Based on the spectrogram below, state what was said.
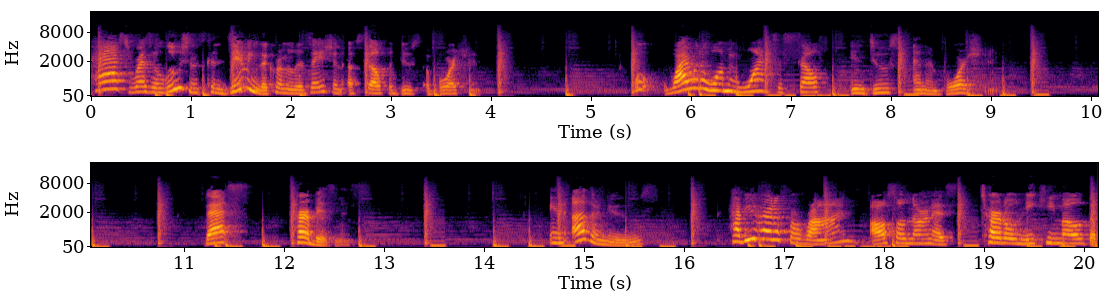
passed resolutions condemning the criminalization of self induced abortion why would a woman want to self induce an abortion? That's her business. In other news, have you heard of Faran, also known as Turtle Nikimo, the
